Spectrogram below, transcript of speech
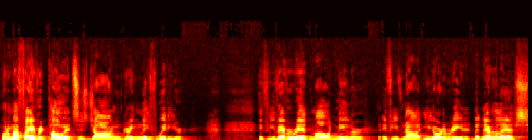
One of my favorite poets is John Greenleaf Whittier. If you've ever read Maud Muller, if you've not, you ought to read it. But nevertheless,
